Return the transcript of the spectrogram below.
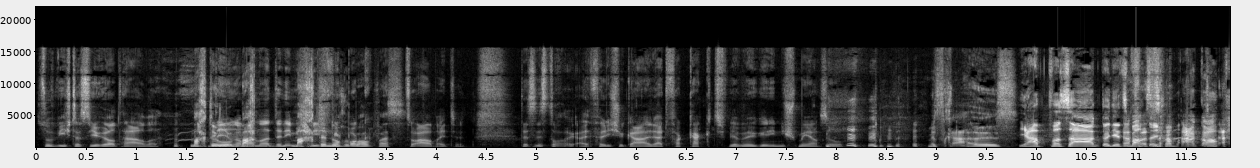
So wie ich das gehört habe. Macht junge macht, macht viel noch Bock überhaupt was? Zu arbeiten. Das ist doch völlig egal. Der hat verkackt. Wir mögen ihn nicht mehr. So. Ist raus. Ihr habt versagt und jetzt macht euch vom Acker.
